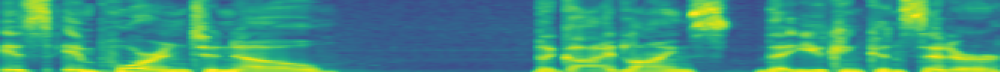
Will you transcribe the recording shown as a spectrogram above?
it's important to know the guidelines that you can consider,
